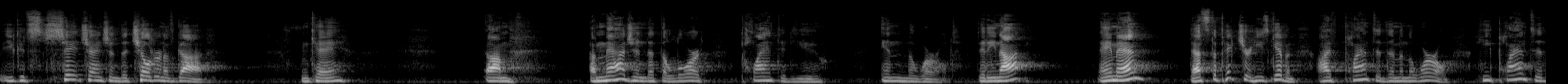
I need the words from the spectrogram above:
You could say change them the children of God. Okay? Um, imagine that the Lord planted you in the world. Did he not? Amen? That's the picture he's given. I've planted them in the world. He planted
